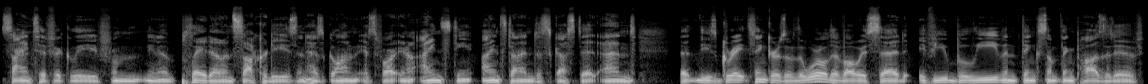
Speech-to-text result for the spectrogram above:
scientifically from you know Plato and Socrates, and has gone as far. You know, Einstein Einstein discussed it, and that these great thinkers of the world have always said, if you believe and think something positive,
